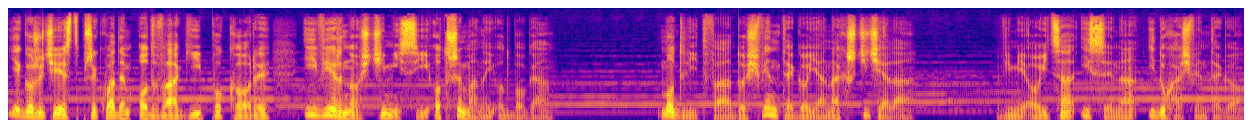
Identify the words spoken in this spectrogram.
Jego życie jest przykładem odwagi, pokory i wierności misji otrzymanej od Boga. Modlitwa do świętego Jana Chrzciciela. W imię Ojca i Syna i Ducha Świętego.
